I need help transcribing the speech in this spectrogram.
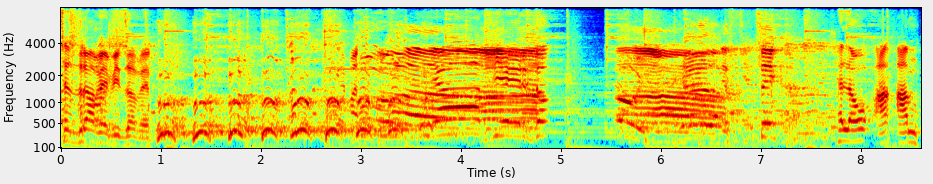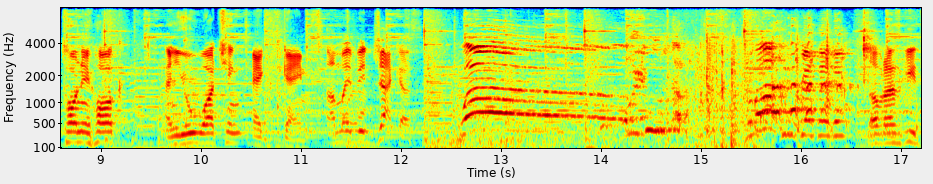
Wasze zdrowie, widzowie. Ja pierdo... Cyk. Hello, I- I'm Tony Hawk and you watching X Games. A maybe Jackass. Dobra, jest git.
